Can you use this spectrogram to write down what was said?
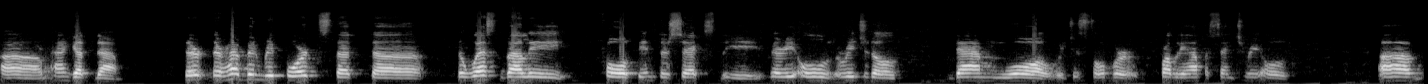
Uh, Angat Dam. There, there have been reports that uh, the West Valley fault intersects the very old original dam wall, which is over probably half a century old. Um,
